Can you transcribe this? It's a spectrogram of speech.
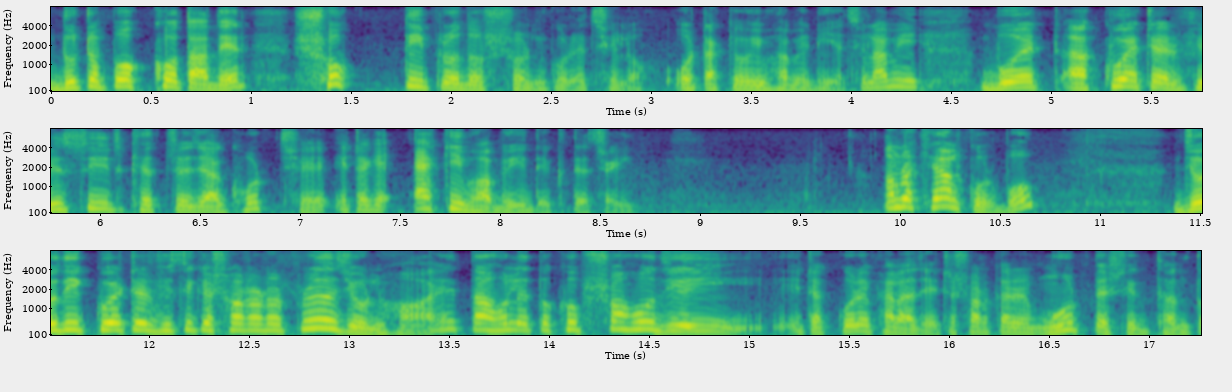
দুটো পক্ষ তাদের শক্তি প্রদর্শন করেছিল, ওটাকে ওইভাবে নিয়েছিল। আমি বুয়েট কুয়েটের ভিসির ক্ষেত্রে যা ঘটছে, এটাকে একইভাবেই দেখতে চাই। আমরা খেয়াল করব, যদি কুয়েটের ভিসিকে সরানোর প্রয়োজন হয়, তাহলে তো খুব সহজেই এটা করে ফেলা যায়। এটা সরকারের মুহূর্তের সিদ্ধান্ত।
